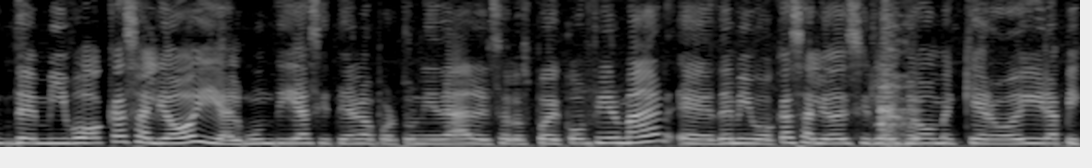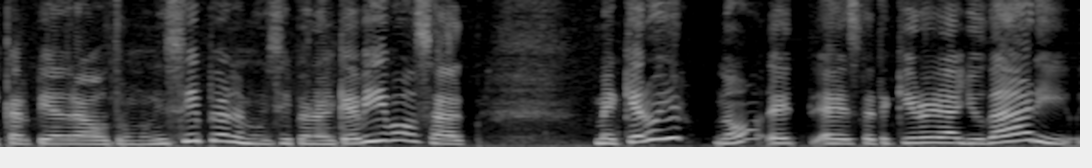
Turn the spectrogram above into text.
de mi boca salió, y algún día si tiene la oportunidad, él se los puede confirmar, eh, de mi boca salió decirle yo me quiero ir a picar piedra a otro municipio, en el municipio en el que vivo, o sea, me quiero ir, ¿no? Eh, este, te quiero ir a ayudar, y,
